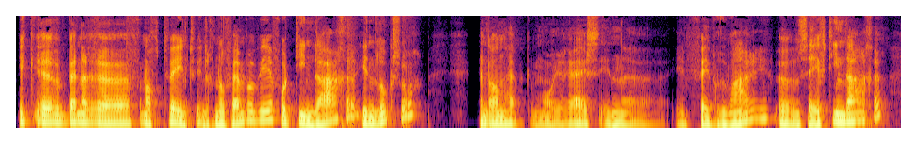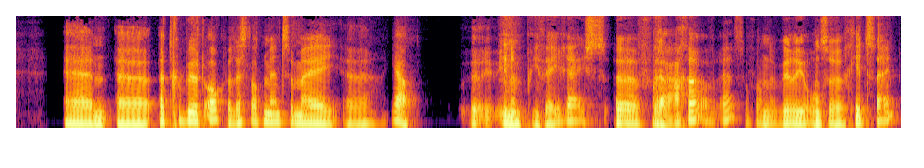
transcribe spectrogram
Ik eh, ben er eh, vanaf 22 november weer voor tien dagen in Luxor. En dan heb ik een mooie reis in, eh, in februari, eh 17 dagen. En het gebeurt ook wel eens dat mensen mij ja, in een privéreis vragen. Hè, zo van, wil je onze gids zijn?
